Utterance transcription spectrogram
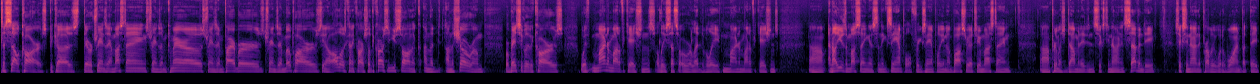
to sell cars because there were Trans Am Mustangs, Trans Am Camaros, Trans Am Firebirds, Trans Am Mopars, you know, all those kind of cars. So the cars that you saw on the on the on the showroom were basically the cars with minor modifications. At least that's what we were led to believe, minor modifications. Um, and I'll use a Mustang as an example. For example, you know, Boss 302 Mustang uh, pretty much dominated in 69 and 70. 69 they probably would have won, but they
